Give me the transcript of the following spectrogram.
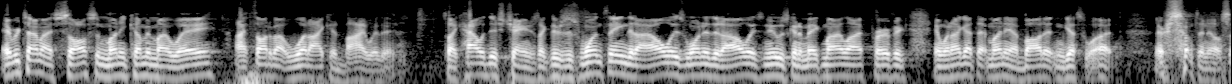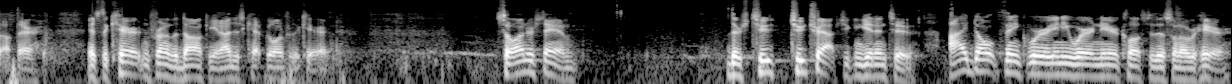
Every time I saw some money coming my way, I thought about what I could buy with it. It's like, how would this change? Like, there's this one thing that I always wanted that I always knew was going to make my life perfect. And when I got that money, I bought it, and guess what? There's something else out there. It's the carrot in front of the donkey, and I just kept going for the carrot. So understand, there's two, two traps you can get into. I don't think we're anywhere near close to this one over here.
